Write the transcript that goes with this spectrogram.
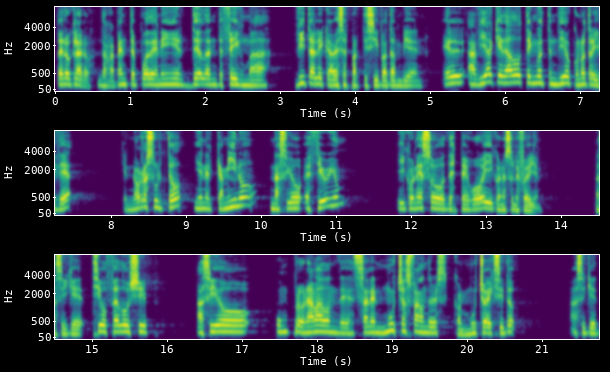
Pero claro, de repente pueden ir Dylan de Figma, Vitalik a veces participa también. Él había quedado, tengo entendido, con otra idea que no resultó y en el camino nació Ethereum y con eso despegó y con eso le fue bien. Así que Teal Fellowship ha sido un programa donde salen muchos founders con mucho éxito. Así que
